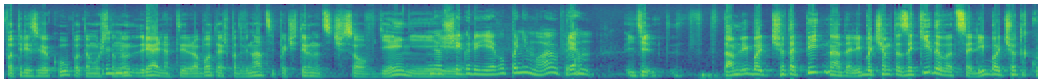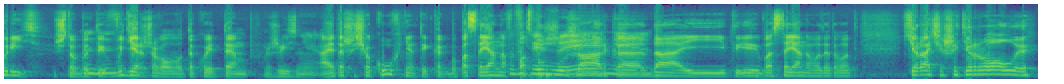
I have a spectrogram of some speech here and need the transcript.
по трезвяку, потому что, ну, реально, ты работаешь по 12, по 14 часов в день, и... Ну, вообще, говорю, я его понимаю, прям. И те- Там либо что-то пить надо, либо чем-то закидываться, либо что-то курить, чтобы ты выдерживал вот такой темп жизни. А это же еще кухня, ты как бы постоянно в В поту, движении. жарко, да, и ты постоянно вот это вот херачишь эти роллы,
